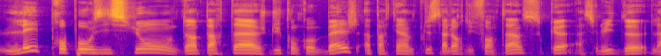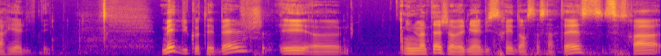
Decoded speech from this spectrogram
les propositions d'un partage du Congo belge appartiennent plus alors du fantasme qu'à celui de la réalité. Mais du côté belge, et euh, Inventage avait bien illustré dans sa synthèse, ce sera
